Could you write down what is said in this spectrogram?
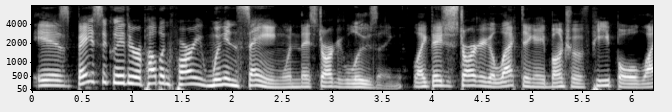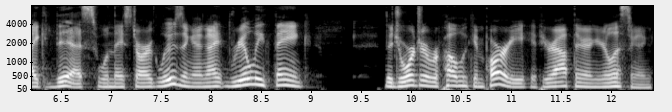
is basically the Republican Party went insane when they started losing. Like they just started electing a bunch of people like this when they started losing. And I really think the Georgia Republican Party, if you're out there and you're listening,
